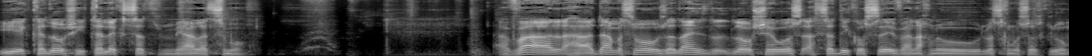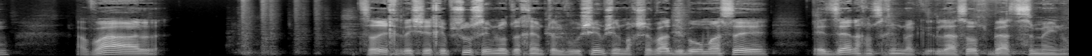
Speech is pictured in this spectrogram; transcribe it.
יהיה קדוש, יתעלה קצת מעל עצמו. אבל האדם עצמו זה עדיין לא שהוא הצדיק עושה ואנחנו לא צריכים לעשות כלום, אבל צריך שחיפשו שמלותיכם, את הלבושים של מחשבה, דיבור ומעשה, את זה אנחנו צריכים לעשות בעצמנו.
